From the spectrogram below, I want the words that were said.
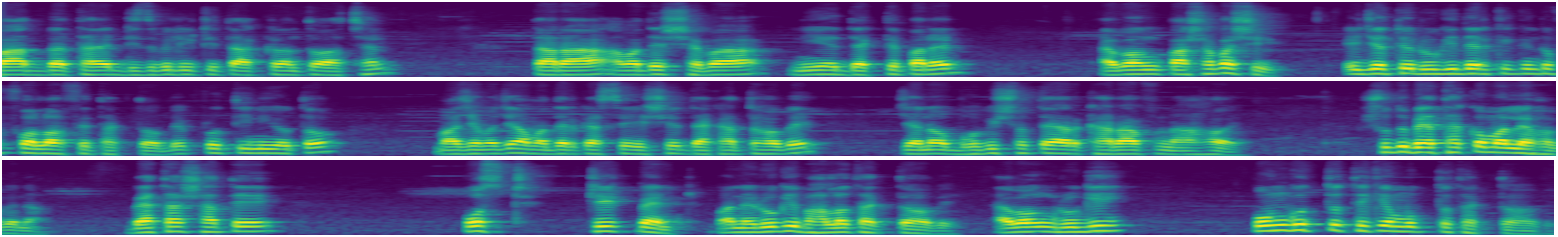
বাদ ব্যথায় ডিসেবিলিটিতে আক্রান্ত আছেন, তারা আমাদের সেবা নিয়ে দেখতে পারেন এবং পাশাপাশি এই জাতীয় রুগীদেরকে কিন্তু ফলো আপে থাকতে হবে। প্রতিনিয়ত মাঝে মাঝে আমাদের কাছে এসে দেখাতে হবে যেন ভবিষ্যতে আর খারাপ না হয়। শুধু ব্যথা কমালে হবে না, ব্যথার সাথে পোস্ট ট্রিটমেন্ট মানে রুগী ভালো থাকতে হবে এবং রুগী পঙ্গুত্ব থেকে মুক্ত থাকতে হবে।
